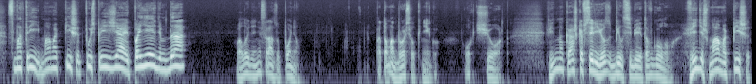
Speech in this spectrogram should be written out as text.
— Смотри, мама пишет, пусть приезжает, поедем, да? Володя не сразу понял. Потом отбросил книгу. Ох, черт! Видно, Кашка всерьез бил себе это в голову. Видишь, мама пишет.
